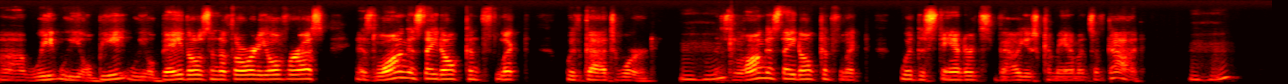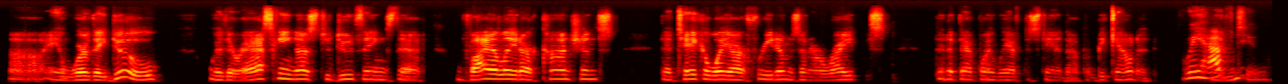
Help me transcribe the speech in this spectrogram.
uh, we we obey we obey those in authority over us as long as they don't conflict with god's word Mhm. as long as they don't conflict with the standards, values, commandments of God. Mhm. Uh, and where they do, where they're asking us to do things that violate our conscience, that take away our freedoms and our rights, then at that point we have to stand up and be counted. We have Mhm. to.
